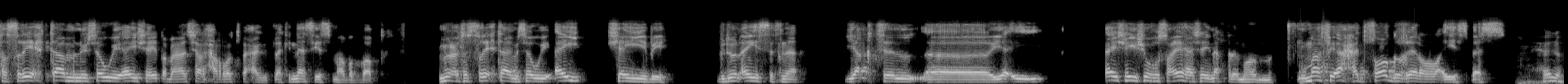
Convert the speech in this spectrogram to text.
تصريح تام إنه يسوي أي شيء. طبعا هذا شرح الرتبة حقت لكن الناس اسمها بالضبط. معه تصريح تام يسوي أي شيء يبيه بدون أي استثناء. يقتل آه ي... ي- أي شيء يشوفه صحيح عشان ينفذ المهمة. وما في أحد فوقه غير الرئيس بس. حلو.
